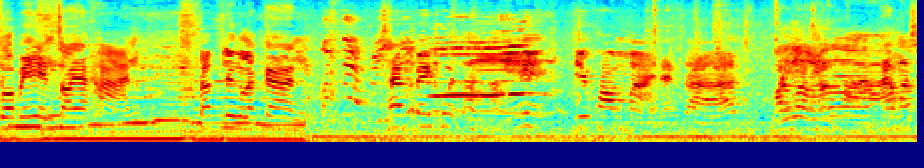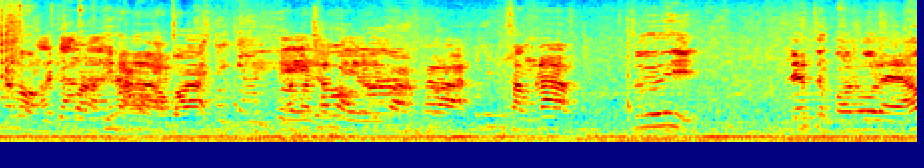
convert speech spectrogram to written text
ตัวไปเอ็นจอยอาหารแป๊บหนึ่งละกันแชมเปญขวดนี้ มีความหมายนะจ๊ะมาฉลองเอามาฉลองกันดีกว่าที่บางบอกว่าเอามาฉลองกันดีกว่าค่ะสำหรับจุ้ยเรียนจบปโทแล้ว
